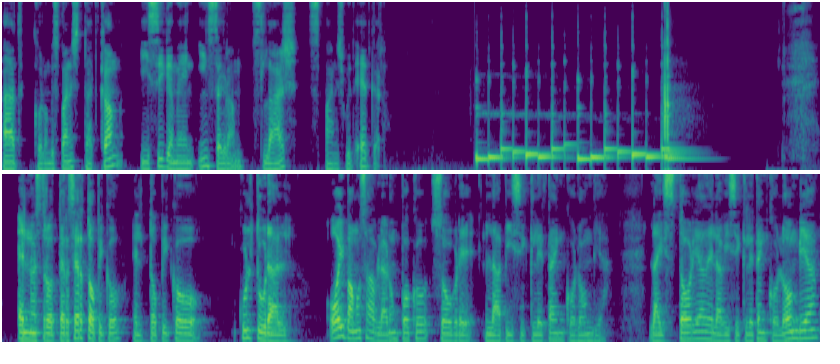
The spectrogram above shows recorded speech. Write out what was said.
at colombiaspanish.com y sígueme en Instagram slash Spanish with Edgar. En nuestro tercer tópico, el tópico cultural, hoy vamos a hablar un poco sobre la bicicleta en Colombia, la historia de la bicicleta en Colombia,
